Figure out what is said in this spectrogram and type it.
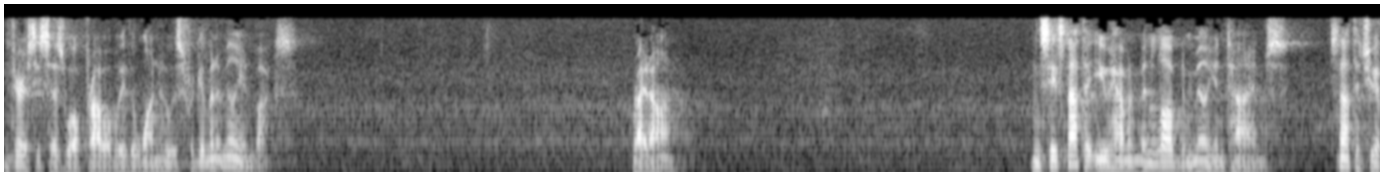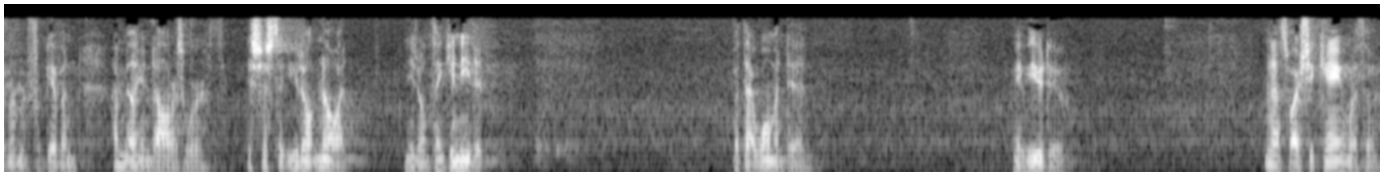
The Pharisee says, Well, probably the one who was forgiven a million bucks. Right on. And see, it's not that you haven't been loved a million times. It's not that you haven't been forgiven a million dollars worth. It's just that you don't know it. You don't think you need it. But that woman did. Maybe you do. And that's why she came with an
